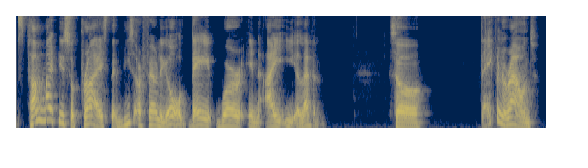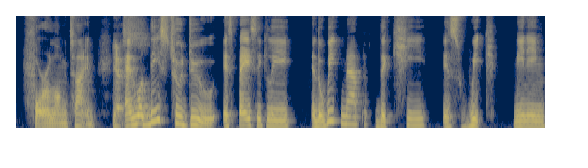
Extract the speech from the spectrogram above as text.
some might be surprised that these are fairly old. They were in IE 11, so they've been around for a long time. yes. And what these two do is basically in the weak map, the key is weak, meaning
